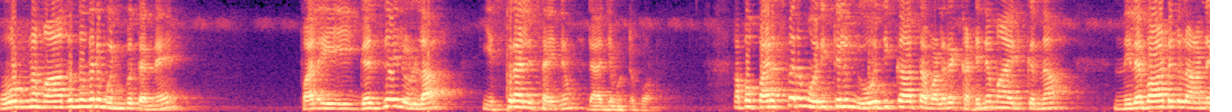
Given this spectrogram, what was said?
പൂർണമാകുന്നതിന് മുൻപ് തന്നെ പല ഈ ഗസയിലുള്ള ഇസ്രായേലി സൈന്യം രാജ്യം വിട്ടുപോകണം അപ്പോൾ പരസ്പരം ഒരിക്കലും യോജിക്കാത്ത വളരെ കഠിനമായിരിക്കുന്ന നിലപാടുകളാണ്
